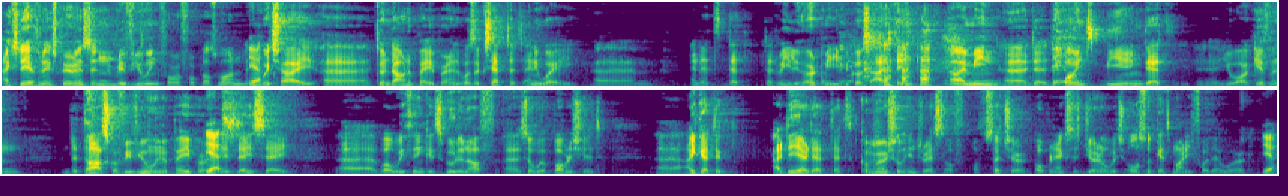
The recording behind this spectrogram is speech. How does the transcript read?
actually, I have an experience in reviewing for, for PLOS ONE, Yeah. which I uh, turned down a paper and it was accepted anyway. Um, and that, that, that really hurt me because I think, no, I mean, uh, the, the point being that uh, you are given the task of reviewing a paper, Yes. and if they say, uh, well, we think it's good enough, uh, so we'll publish it, uh, I get the idea that, that commercial interest of, of such an open access journal, which also gets money for their work, Yeah.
